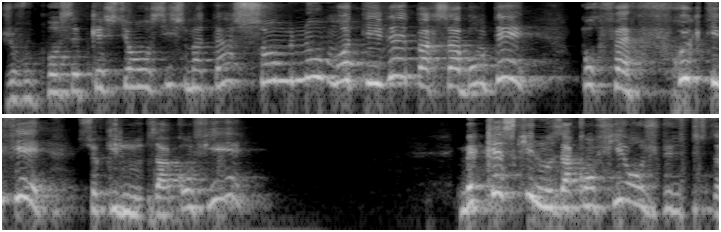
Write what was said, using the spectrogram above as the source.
Je vous pose cette question aussi ce matin. Sommes-nous motivés par sa bonté pour faire fructifier ce qu'il nous a confié? Mais qu'est-ce qu'il nous a confié au juste?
